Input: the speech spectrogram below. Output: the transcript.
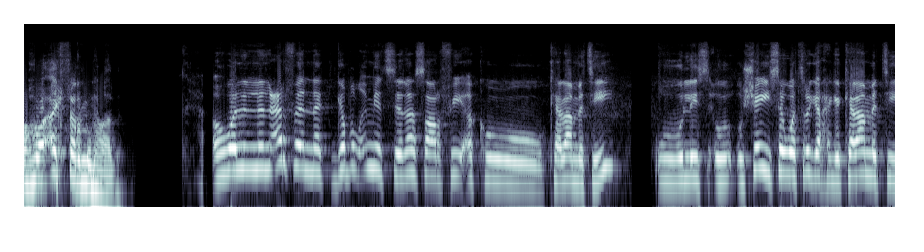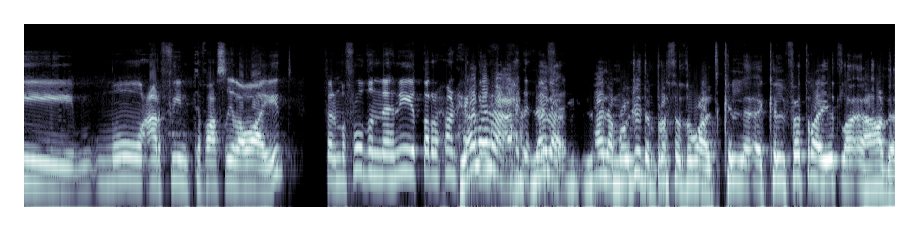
هو أكثر من هذا هو اللي نعرفه انه قبل 100 سنة صار في أكو كلامتي واللي. وشيء سوى تريجر حق كلامتي مو عارفين تفاصيله وايد فالمفروض انه هني يطرحون حق لا لا لا لا لا. لا لا موجوده Breath of the Wild كل كل فترة يطلع هذا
